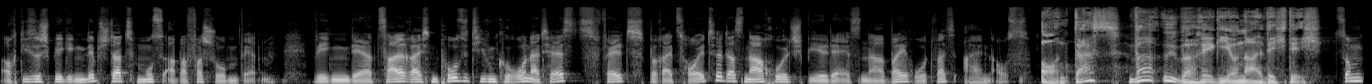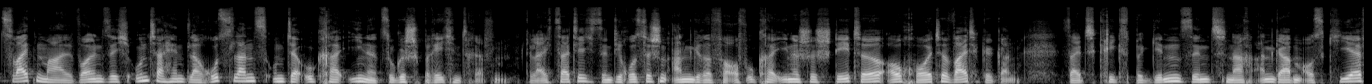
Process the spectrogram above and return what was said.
Auch dieses Spiel gegen Lippstadt muss aber verschoben werden. Wegen der zahlreichen positiven Corona-Tests fällt bereits heute das Nachholspiel der Essener bei Rot-Weiß Aalen aus. Und das war überregional wichtig. Zum zweiten Mal wollen sich Unterhändler Russlands und der Ukraine zu Gesprächen treffen. Gleichzeitig sind die russischen Angriffe auf ukrainische Städte auch heute weitergegangen. Seit Kriegsbeginn sind nach Angaben aus Kiew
